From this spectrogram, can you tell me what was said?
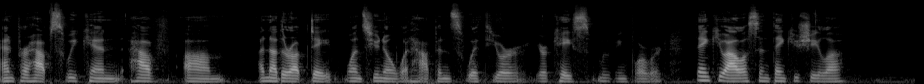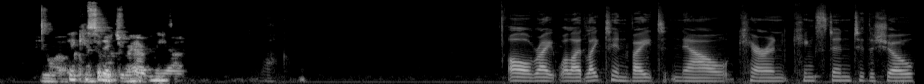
and perhaps we can have. Um, another update once you know what happens with your your case moving forward. Thank you, Allison. Thank you, Sheila. You're welcome. Thank you so thank much you for for having having me me. on. You're welcome. All right. Well, I'd like to invite now Karen Kingston to the show.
